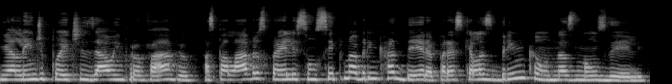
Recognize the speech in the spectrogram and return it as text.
E além de poetizar o improvável, as palavras para ele são sempre uma brincadeira, parece que elas brincam nas mãos dele.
